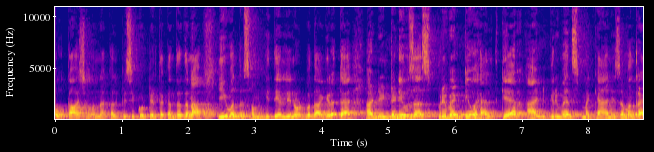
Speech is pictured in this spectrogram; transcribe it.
ಅವಕಾಶವನ್ನು ಕಲ್ಪಿಸಿಕೊಟ್ಟಿರ್ತಕ್ಕಂಥದ್ದನ್ನ ಈ ಒಂದು ಸಂಹಿತೆಯಲ್ಲಿ ನೋಡ್ಬೋದಾಗಿರುತ್ತೆ. And introduces preventive health care and grievance mechanism ಅಂದರೆ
